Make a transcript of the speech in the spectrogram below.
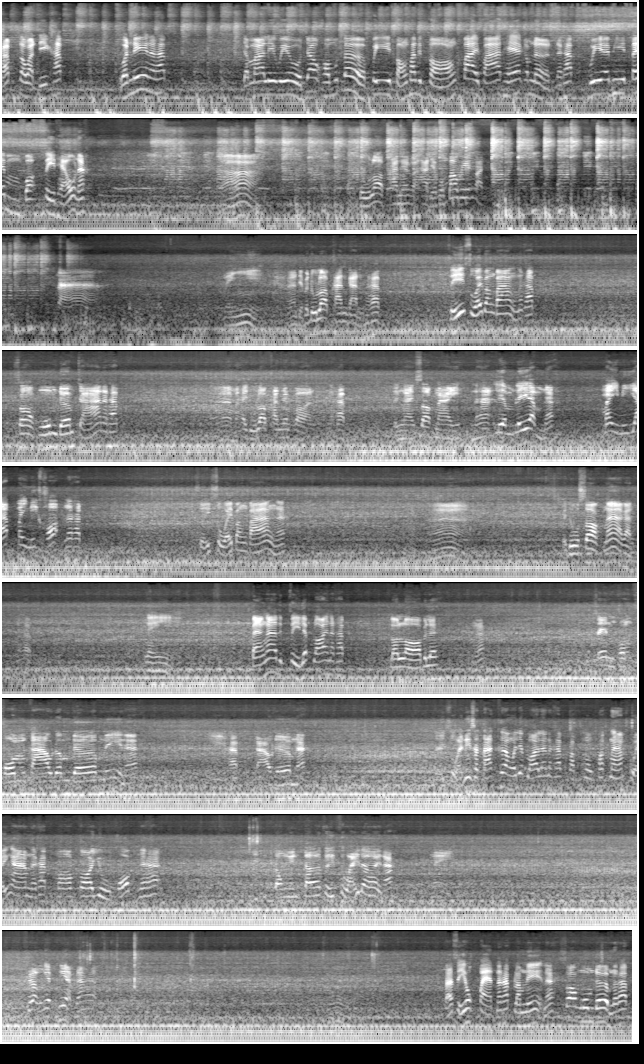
ครับสวัสดีครับ วันนี้นะครับ จะมารีวิวเจ้าคอมพิวเตอร์ปี 2012 ป้ายฟ้าแท้กำเนิดนะครับ VIP เต็มเบาะสี่แถวนะอ่าดูรอบคันกันก่อนอะเดี๋ยวผมเบ้าเพลงก่อนนะนี่เดี๋ยวมาดูรอบคันกันนะครับ สีสวยบางๆนะครับ ซอกมุมเดิมจ๋านะครับมาให้ดูรอบคันกันก่อนนะครับเป็นไงซอกในนะฮะเลี่ยมเลี่ยมๆนะ ไม่มียับไม่มีเคาะนะครับ สวยๆบางๆนะอ่าไปดูซอกหน้ากันนะครับนี่แปลงหน้า 14 เรียบร้อยนะครับรอๆไปเลย ส้นคมคมๆกาวเดิมๆนี่นะ นี่ครับกาวเดิมนะสวยๆนี่สตาร์ทเครื่องไว้เรียบร้อยแล้วนะครับพักนงพักน้ำสวยงามนะครับ มอกออยู่ครบนะฮะตรงอินเตอร์สวยๆเลยนะนี่เครื่องเงียบๆนะฮะภาษี68 นะครับลำนี้นะซอกมุมเดิมนะครับ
